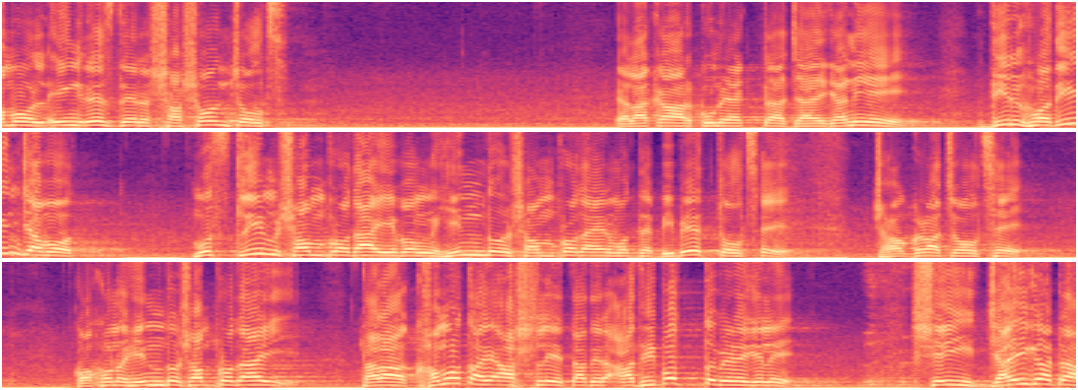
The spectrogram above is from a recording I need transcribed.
আমল, ইংরেজদের শাসন চলছে। এলাকার কোনো একটা জায়গা নিয়ে দীর্ঘদিন যাবৎ মুসলিম সম্প্রদায় এবং হিন্দু সম্প্রদায়ের মধ্যে বিভেদ চলছে, ঝগড়া চলছে। কখনো হিন্দু সম্প্রদায় তারা ক্ষমতায় আসলে তাদের আধিপত্য বেড়ে গেলে, সেই জায়গাটা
